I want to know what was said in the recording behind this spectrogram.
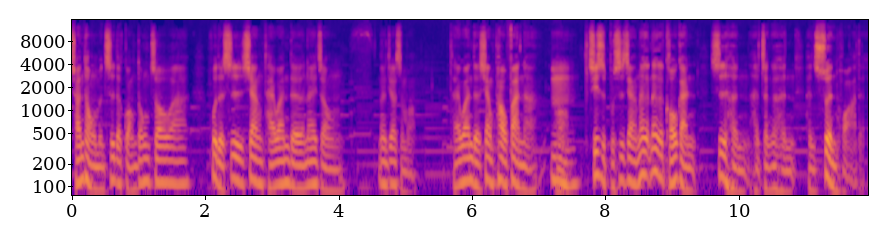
传统我们吃的广东粥啊，或者是像台湾的那种那叫什么？台湾的像泡饭呐、啊，哦，嗯，其实不是这样，那个那个口感是很很整个很很顺滑的。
